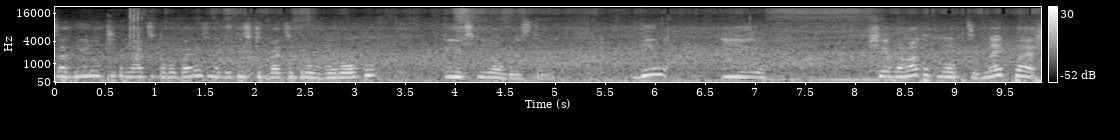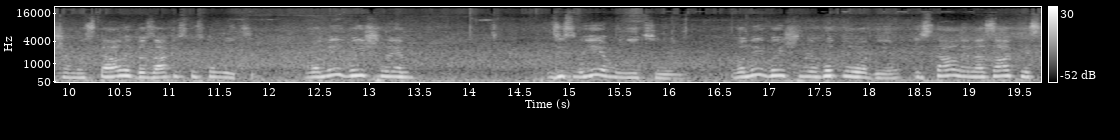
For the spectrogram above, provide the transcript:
загинув 14 березня 2022 року в Київській області. Він і ще багато хлопців найпершими стали до захисту столиці. Вони вийшли зі своєю амуніцією. Вони вийшли готові і стали на захист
